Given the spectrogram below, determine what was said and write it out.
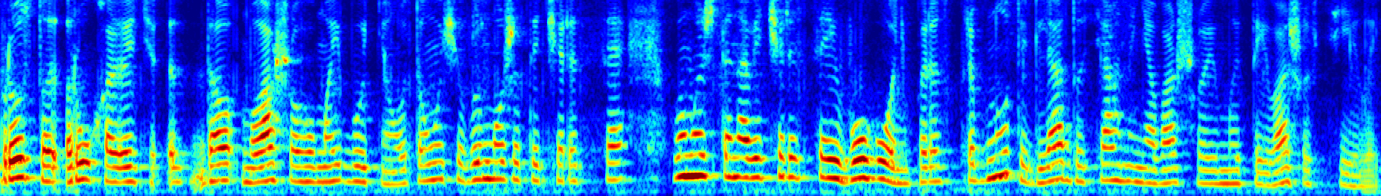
Просто рухають до вашого майбутнього, тому що ви можете через це, ви можете навіть через цей вогонь перестрибнути для досягнення вашої мети, ваших цілей.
